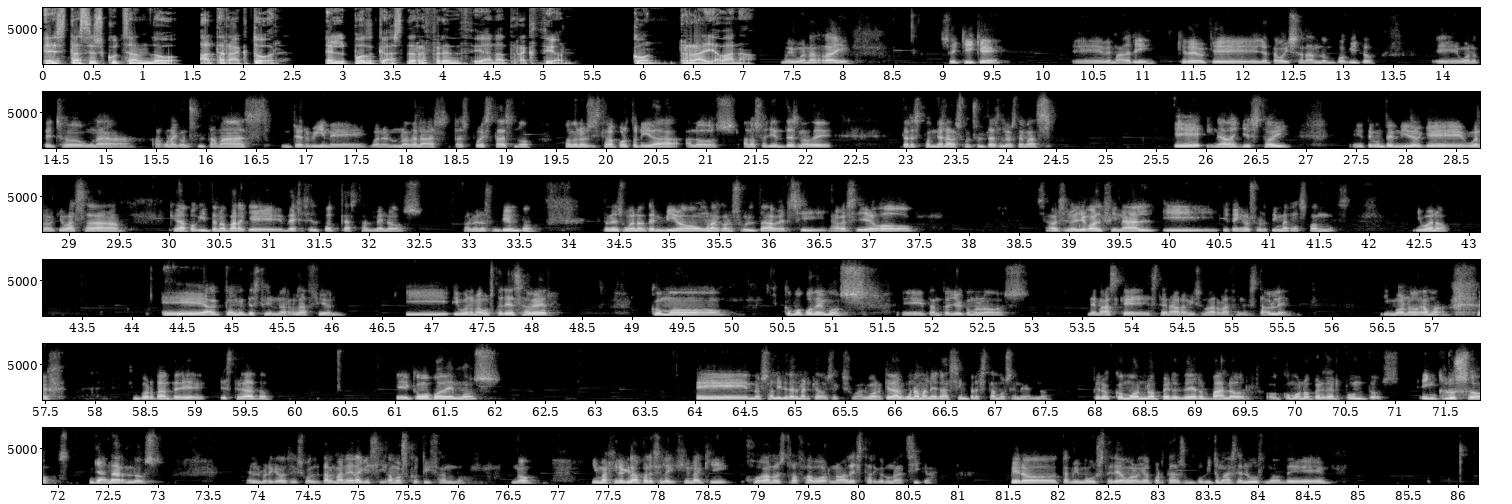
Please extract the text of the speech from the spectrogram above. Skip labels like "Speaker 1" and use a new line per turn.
Estás escuchando Atractor, el podcast de referencia en atracción, con Ray Habana.
Muy buenas, Ray. Soy Quique, eh, de Madrid. Creo que ya te voy sonando un poquito. Eh, bueno, te he hecho una, alguna consulta más, intervine bueno, en una de las respuestas, ¿no? Cuando nos diste la oportunidad a los, a los oyentes, ¿no? De, de responder a las consultas de los demás. Eh, y nada, aquí estoy. tengo entendido que, bueno, que vas a queda poquito, ¿no? Para que dejes el podcast, al menos, al menos un tiempo. Entonces, bueno, te envío una consulta a ver si, a ver si llego, a ver si no llego al final y, tengo suerte y me respondes. Y bueno, eh, actualmente estoy en una relación y, bueno, me gustaría saber cómo, cómo podemos, eh, tanto yo como los demás que estén ahora mismo en una relación estable y monógama, es importante este dato, eh, ¿Cómo podemos eh, no salir del mercado sexual? Bueno, que de alguna manera siempre estamos en él, ¿no? Pero cómo no perder valor o cómo no perder puntos, incluso ganarlos en el mercado sexual, de tal manera que sigamos cotizando, ¿no? Imagino que la preselección aquí juega a nuestro favor, ¿no? Al estar con una chica. Pero también me gustaría, bueno, que aportaras un poquito más de luz, ¿no? De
